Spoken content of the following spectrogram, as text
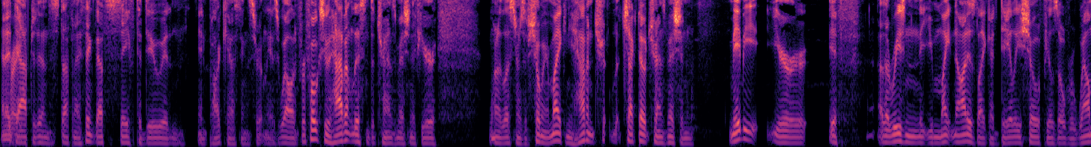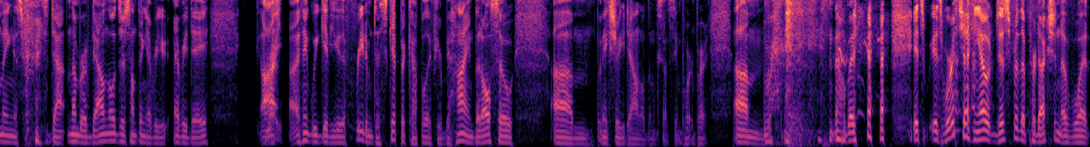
and right. adapted and stuff. And I think that's safe to do in in podcasting certainly as well. And for folks who haven't listened to Transmission, if you're one of the listeners of Show Me Your Mic and you haven't tr- checked out Transmission, maybe you're if uh, the reason that you might not is like a daily show feels overwhelming as far as down, number of downloads or something every every day. Right. I, I think we give you the freedom to skip a couple if you're behind, but also, um, but make sure you download them because that's the important part. Um, no, but it's it's worth checking out just for the production of what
